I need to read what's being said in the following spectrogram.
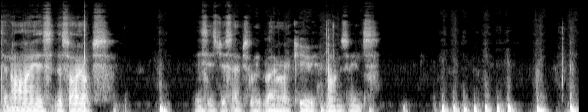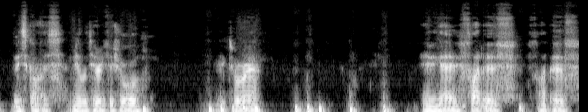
denies the PSYOPs. This is just absolute low IQ nonsense. This guy's military for sure. Victoria. There we go. Flat Earth. Flat Earth.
